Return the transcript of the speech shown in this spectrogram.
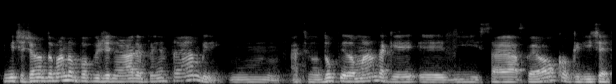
Invece c'è una domanda un po' più generale per entrambi, mh, mm, anzi una doppia domanda che è di Sara Perocco che dice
